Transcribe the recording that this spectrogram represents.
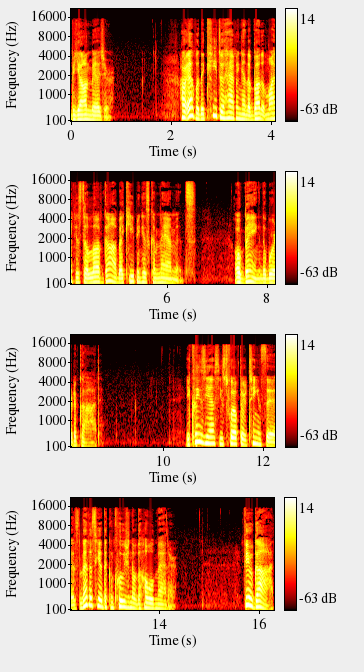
beyond measure. However, the key to having an abundant life is to love God by keeping His commandments, obeying the Word of God. Ecclesiastes 12:13 says, "Let us hear the conclusion of the whole matter. Fear God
